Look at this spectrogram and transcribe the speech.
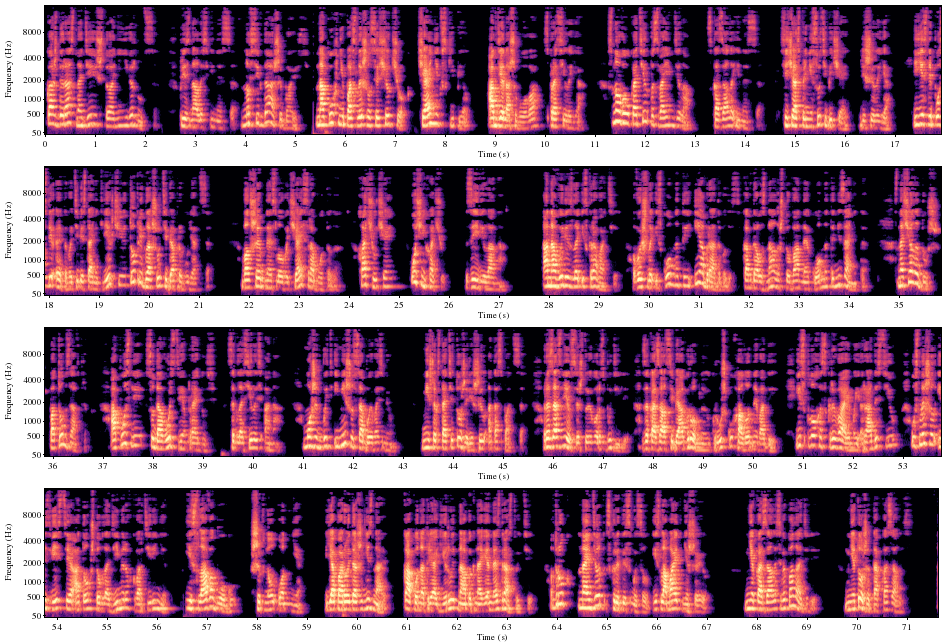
Каждый раз надеюсь, что они не вернутся, призналась Инесса, но всегда ошибаюсь. На кухне послышался щелчок. Чайник вскипел. «А где наш Вова?» – спросила я. «Снова укатил по своим делам», – сказала Инесса. «Сейчас принесу тебе чай», – решила я. «И если после этого тебе станет легче, то приглашу тебя прогуляться». Волшебное слово «чай» сработало. «Хочу чай, очень хочу», – заявила она. Она вылезла из кровати, вышла из комнаты и обрадовалась, когда узнала, что ванная комната не занята. Сначала душ, потом завтрак а после с удовольствием пройдусь», – согласилась она. «Может быть, и Мишу с собой возьмем?» Миша, кстати, тоже решил отоспаться. Разозлился, что его разбудили. Заказал себе огромную кружку холодной воды. И с плохо скрываемой радостью услышал известие о том, что Владимира в квартире нет. «И слава богу!» – шепнул он мне. «Я порой даже не знаю, как он отреагирует на обыкновенное «здравствуйте». Вдруг найдет скрытый смысл и сломает мне шею. Мне казалось, вы поладили. Мне тоже так казалось.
